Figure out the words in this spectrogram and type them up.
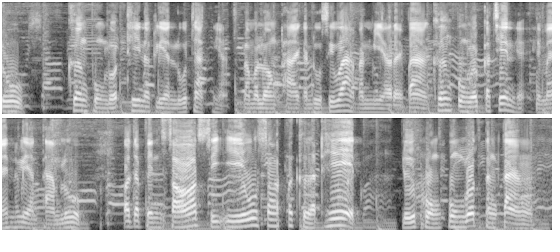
รูปเครื่องปรุงรสที่นักเรียนรู้จักเนี่ยเรามาลองทายกันดูซิว่ามันมีอะไรบ้าง เครื่องปรุงรสก็เช่นเนี่ยเห็นไหมนักเรียนตามรูป ก็จะเป็นซอสซีอิ๊วซอสมะเขือเทศ หรือผงปรุงรสต่างๆ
